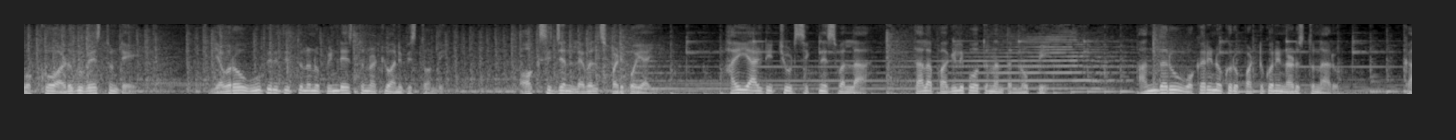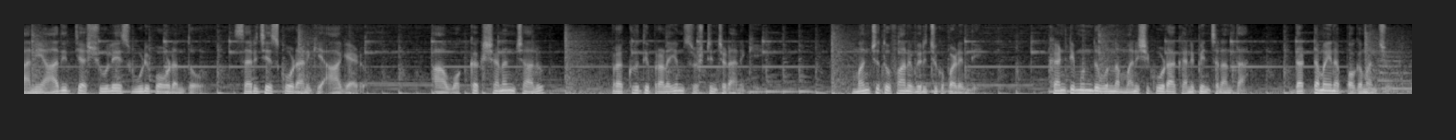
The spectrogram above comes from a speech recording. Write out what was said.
ఒక్కో అడుగు వేస్తుంటే ఎవరో ఊపిరితిత్తులను పిండేస్తున్నట్లు అనిపిస్తోంది. ఆక్సిజన్ లెవెల్స్ పడిపోయాయి. హై ఆల్టిట్యూడ్ సిక్నెస్ వల్ల తల పగిలిపోతున్నంత నొప్పి. అందరూ ఒకరినొకరు పట్టుకొని నడుస్తున్నారు. కానీ ఆదిత్య షూలేస్ ఊడిపోవడంతో సరిచేసుకోవడానికి ఆగాడు. ఆ ఒక్క క్షణం చాలు ప్రకృతి ప్రళయం సృష్టించడానికి. మంచు తుఫాను విరుచుకుపడింది. కంటి ముందు ఉన్న మనిషి కూడా కనిపించనంత దట్టమైన పొగమంచు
